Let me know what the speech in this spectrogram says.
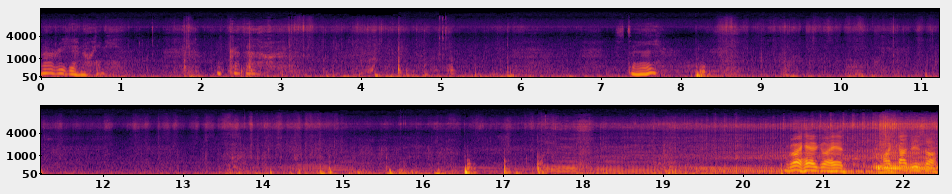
That really annoyed me. Let me cut that out. Stay. Go ahead, go ahead. I'll cut this off.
